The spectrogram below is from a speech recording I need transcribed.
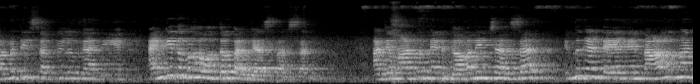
కమిటీ సభ్యులు కానీ అంకిత భావంతో పనిచేస్తారు సార్. అది మాత్రం నేను గమనించాను సార్. ఎందుకంటే నేను నాలుగు మండలం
